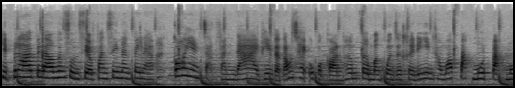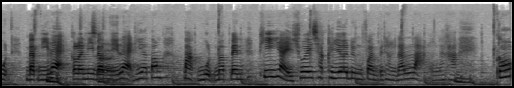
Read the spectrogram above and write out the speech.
ผิดพลาดไปแล้วมันสูญเสียฟันซี่นั้นไปแล้ว ก็ยังจัดฟันได้ เพียงแต่ต้องใช้อุปกรณ์เพิ่มเติมบางคนจะเคยได้ยินคำว่าปักหมุดปักหมุดแบบนี้แหละ กรณีแบบนี้แหละที่จะต้องปักหมุดมาเป็นพี่ใหญ่ช่วยชักเขย่อดึงฟันไปทางด้านหลังนะคะ ก็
